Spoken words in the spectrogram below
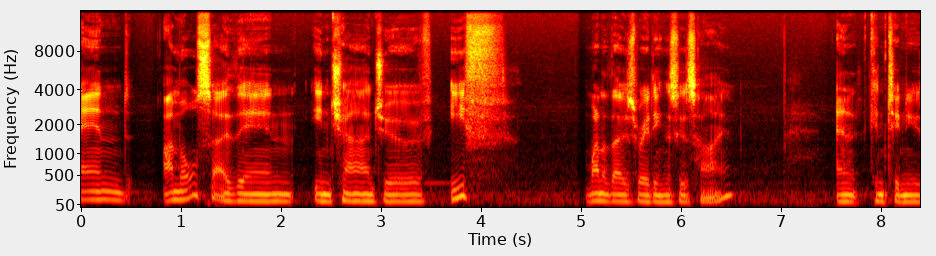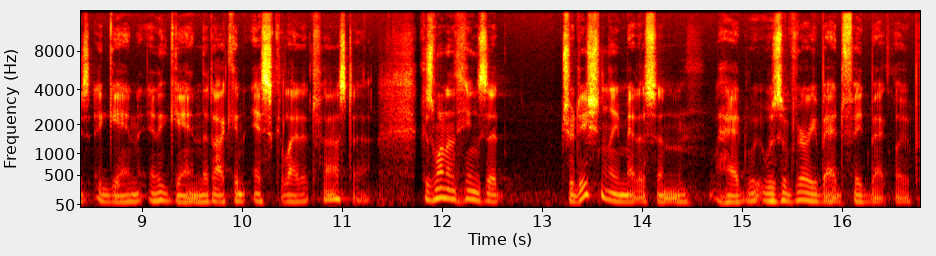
And I'm also then in charge of if one of those readings is high and it continues again and again that I can escalate it faster. Because one of the things that traditionally medicine had was a very bad feedback loop.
